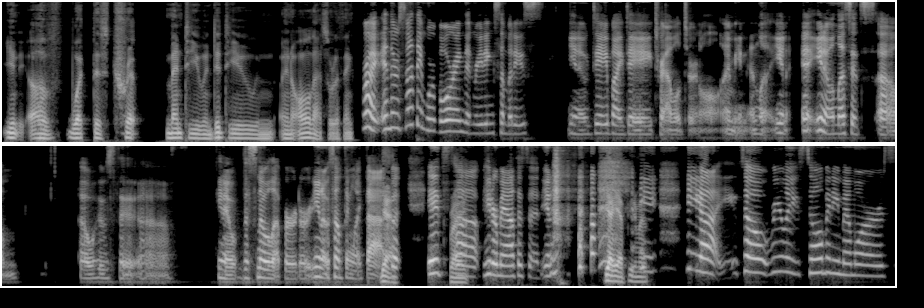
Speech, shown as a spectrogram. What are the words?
you, of what this Mhm. trip meant to you and did to you and, and all that sort of thing. Right. And there's nothing more boring than reading somebody's, you know, day by day travel journal. I mean, unless, you know, eh, you know, unless it's, um, oh, who's the, uh, you know, the snow leopard or, you know, something like that. Yeah. But it's, Right. uh, Peter Matthiessen, you know. Yeah, yeah, Peter Matthiessen. He, he, uh, so really, so many memoirs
